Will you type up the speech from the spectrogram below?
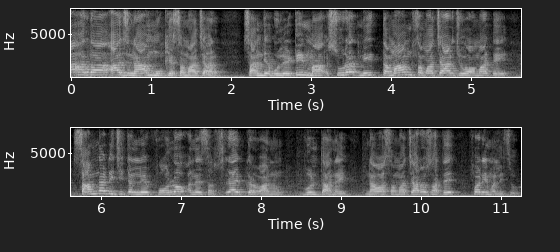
આ હતા આજના મુખ્ય સમાચાર. સાંધ્ય બુલેટિનમાં સુરતની તમામ સમાચાર જોવા માટે સામના ડિજિટલને ફોલો અને સબસ્ક્રાઇબ કરવાનું ભૂલતા નહીં. નવા સમાચારો સાથે ફરી મળીશું.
